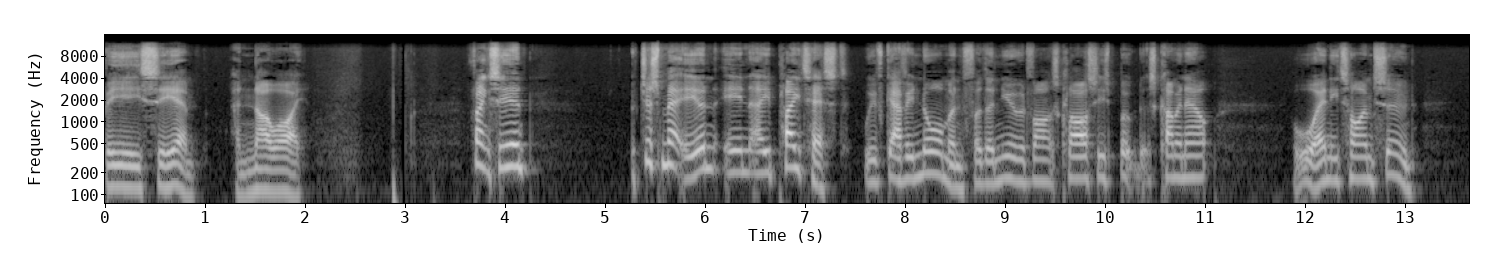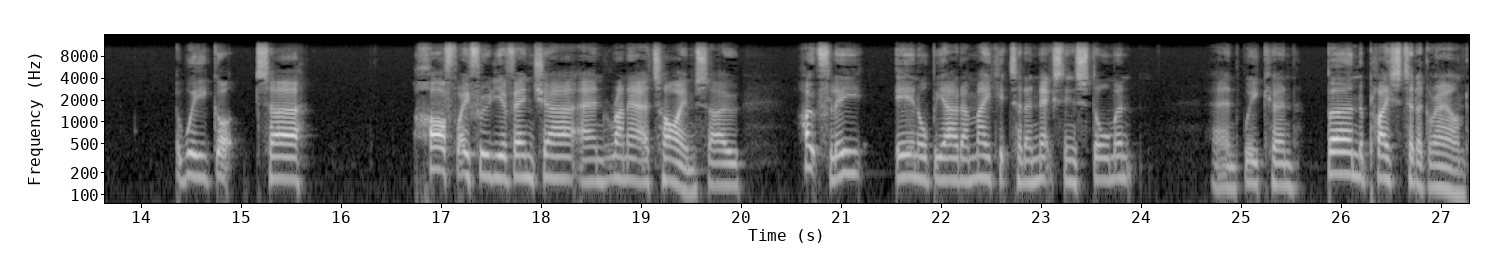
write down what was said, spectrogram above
BECM and no I. Thanks, Ian. I've just met Ian in a playtest with Gavin Norman for the new Advanced Classes book that's coming out oh, anytime soon. We got uh, halfway through the adventure and run out of time, so hopefully Ian will be able to make it to the next instalment and we can burn the place to the ground.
